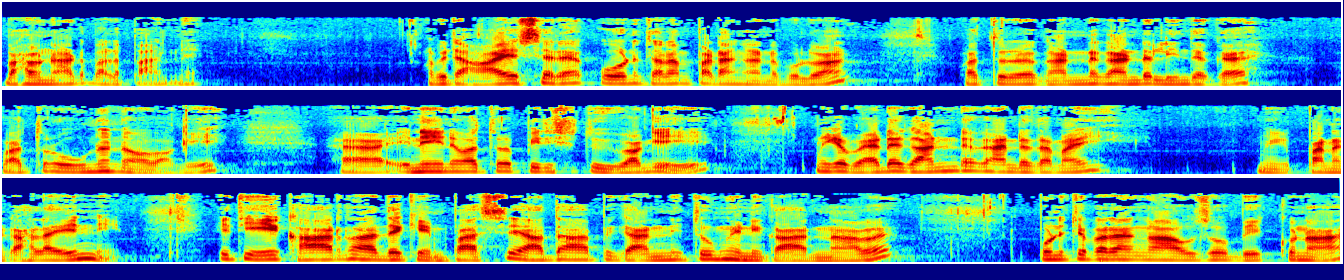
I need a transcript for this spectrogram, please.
භවනාට බලපාන්නේ අපිට ආයෙසරයක් ඕන තරම් පටන් ගන්න පුළුවන්. වතුර ගන්න ගන්න ලිඳක වතුර උනනවා වගේ එනේන වතුර පිරිසිදුයි වගේ මේක වැඩ ගන්න ගන්න තමයි මේ පණ ගහලා එන්නේ. ඉතින් ඒ කාරණා දෙකෙන් පස්සේ අද අපි ගන්න තුන්වෙනි කාරණාව පුණජපරං ආවුසෝ බෙක්කුණා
